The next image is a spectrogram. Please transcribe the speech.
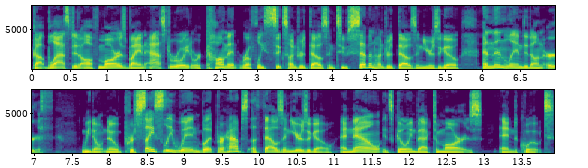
got blasted off Mars by an asteroid or comet roughly 600,000 to 700,000 years ago, and then landed on Earth. We don't know precisely when, but perhaps a thousand years ago, and now it's going back to Mars. End quote.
